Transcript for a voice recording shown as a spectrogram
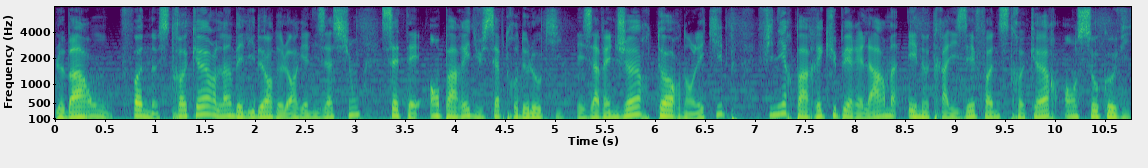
Le baron von Strucker, l'un des leaders de l'organisation, s'était emparé du sceptre de Loki. Les Avengers, Thor dans l'équipe, finirent par récupérer l'arme et neutraliser von Strucker en Sokovie.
